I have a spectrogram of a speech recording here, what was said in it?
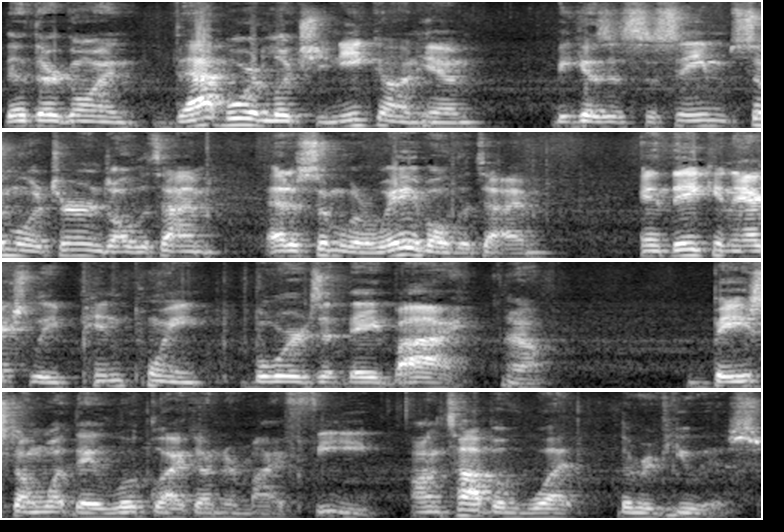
that they're going, that board looks unique on him because it's the same similar turns all the time at a similar wave all the time, and they can actually pinpoint boards that they buy yeah based on what they look like under my feet, on top of what the review is.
